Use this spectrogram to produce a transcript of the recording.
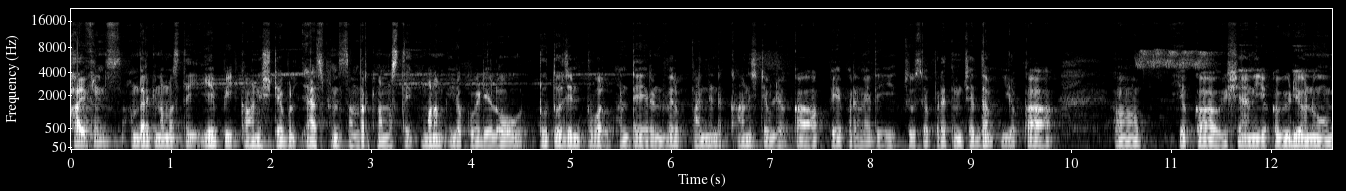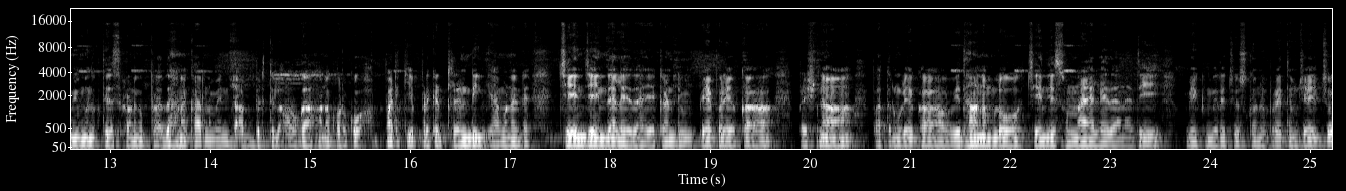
హాయ్ ఫ్రెండ్స్ అందరికీ నమస్తే. ఏపీ కానిస్టేబుల్ యాస్పిరెంట్స్ అందరికీ నమస్తే. మనం ఈ యొక్క వీడియోలో టూ థౌజండ్ ట్వెల్వ్ అంటే రెండు వేల పన్నెండు కానిస్టేబుల్ యొక్క పేపర్ అనేది చూసే ప్రయత్నం చేద్దాం. ఈ యొక్క యొక్క విషయాన్ని యొక్క వీడియోను మీ ముందుకు తీసుకురావడానికి ప్రధాన కారణం ఏంటంటే అభ్యర్థుల అవగాహన కొరకు అప్పటికి ఇప్పటికే ట్రెండింగ్ ఏమన్నా చేంజ్ అయిందా లేదా? ఎక్కడ పేపర్ యొక్క ప్రశ్న పత్రముల యొక్క విధానంలో చేంజెస్ ఉన్నాయా లేదా అనేది మీకు మీరే చూసుకునే ప్రయత్నం చేయొచ్చు.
